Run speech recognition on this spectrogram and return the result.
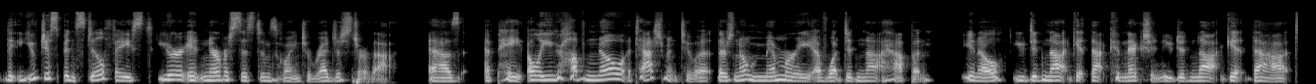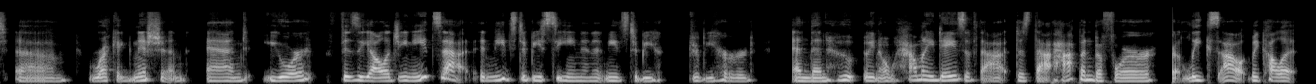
that you've just been still faced, your nervous system's going to register that as a pain. Only you have no attachment to it. There's no memory of what did not happen. you know you did not get that connection you did not get that um, recognition and your physiology needs that. It needs to be seen and it needs to be to be heard. And then who you know how many days of that does that happen before it leaks out? We call it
